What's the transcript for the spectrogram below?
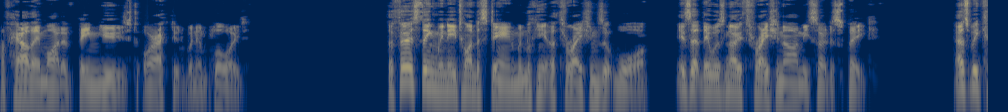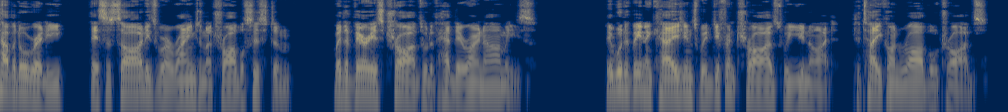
of how they might have been used or acted when employed. The first thing we need to understand when looking at the Thracians at war is that there was no Thracian army, so to speak. As we covered already, their societies were arranged on a tribal system, where the various tribes would have had their own armies. There would have been occasions where different tribes would unite to take on rival tribes,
